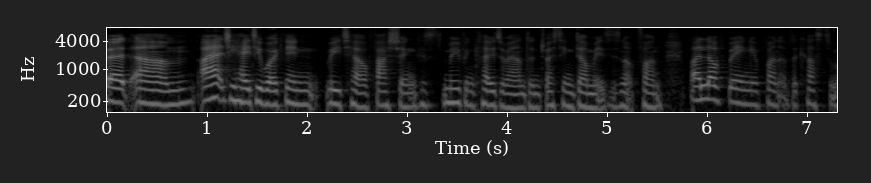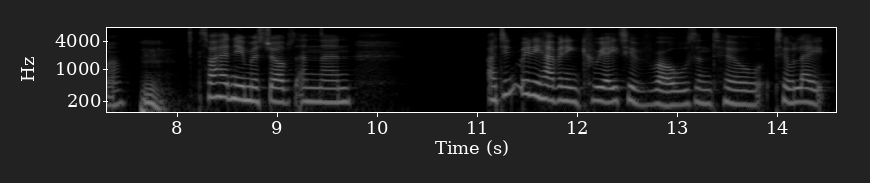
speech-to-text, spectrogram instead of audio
But um, I actually hated working in retail fashion because moving clothes around and dressing dummies is not fun. But I love being in front of the customer. Mm. So I had numerous jobs, and then I didn't really have any creative roles until till late.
